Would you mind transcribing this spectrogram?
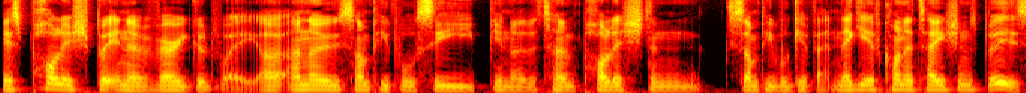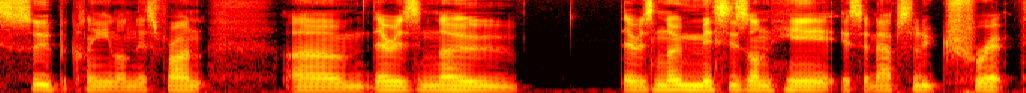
it's polished, but in a very good way. I, I know some people see you know the term polished, and some people give that negative connotations, but it's super clean on this front. Um, there is no there is no misses on here. It's an absolute trip.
